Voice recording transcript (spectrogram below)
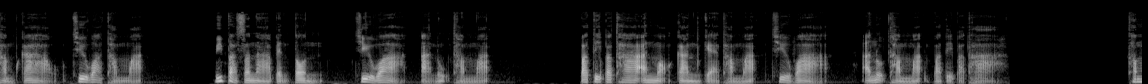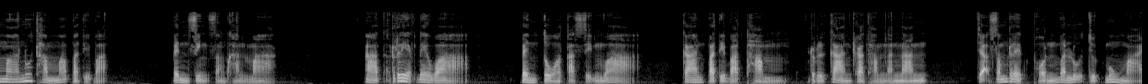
ธรรมเก้าชื่อว่าธรรมะ วิปัสสนาเป็นต้น ชื่อว่าอนุธรรมะ ปฏิปทาอันเหมาะกันแก่ธรรมะ ชื่อว่า อนุธรรมะปฏิปทา ธรรมานุธรรมะปฏิบัติ เป็นสิ่งสำคัญมาก อาจเรียกได้ว่า เป็นตัวตัดสินว่า การปฏิบัติธรรมหรือการกระทำนั้นๆ จะสำเร็จผลบรรลุจุดมุ่งหมาย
